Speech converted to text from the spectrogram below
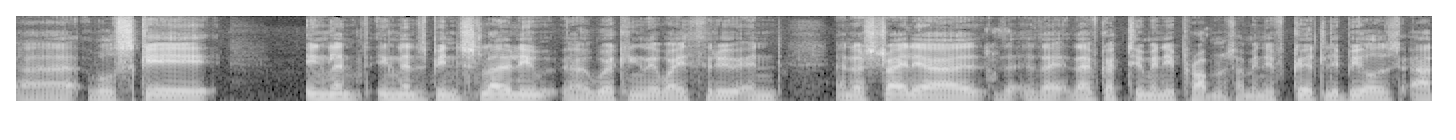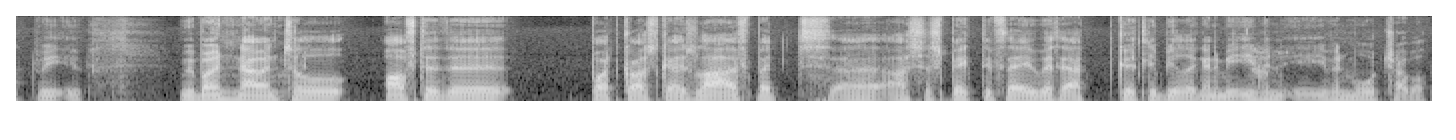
uh, will scare England. England's been slowly uh, working their way through, and, and Australia they they've got too many problems. I mean, if Kurtley Beale is out, we we won't know until after the podcast goes live. But uh, I suspect if they without Kurtley Beale, they're going to be even even more trouble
